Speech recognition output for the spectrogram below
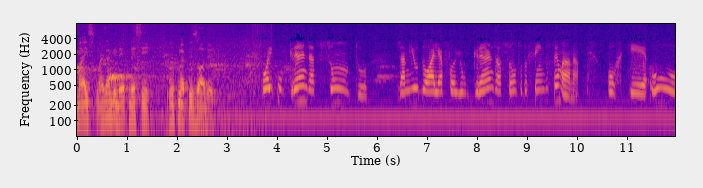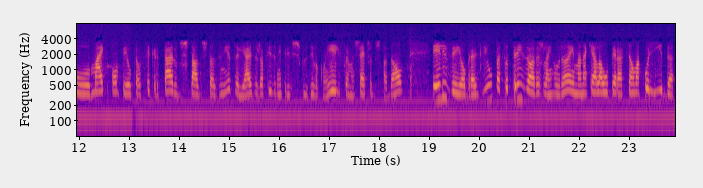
mais, mais evidente desse último episódio aí? Foi o grande assunto, Jamildo, olha, foi o grande assunto do fim de semana porque o Mike Pompeo, que é o secretário de Estado dos Estados Unidos, aliás, eu já fiz uma entrevista exclusiva com ele, foi manchete do Estadão, ele veio ao Brasil, passou três horas lá em Roraima, naquela operação acolhida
